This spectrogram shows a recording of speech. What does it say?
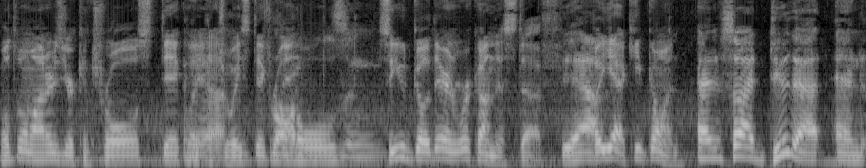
multiple monitors, your control stick, like yeah, the joystick thing. throttles, and So you'd go there and work on this stuff. Yeah. But yeah, keep going. and so I'd do that. And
